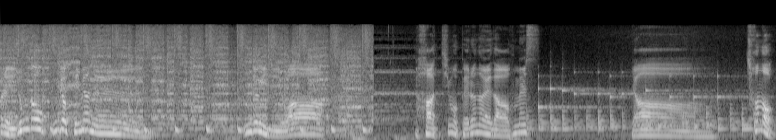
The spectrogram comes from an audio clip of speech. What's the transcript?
그래, 이 정도 공격 되면은 인정이지. 와. 야, 티모 베르너에다가 후멜스. 야. 천억.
